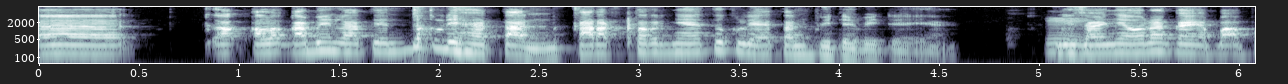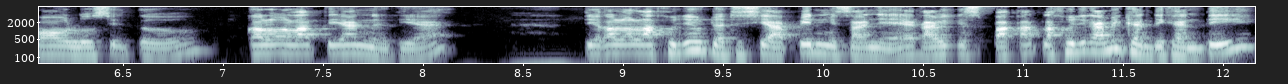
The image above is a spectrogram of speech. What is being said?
eh, ka- kalau kami latihan itu kelihatan karakternya itu kelihatan beda-beda ya. Hmm. Misalnya orang kayak Pak Paulus itu, kalau latihan ya dia, ya kalau lagunya udah disiapin misalnya ya, kami sepakat lagunya kami ganti-ganti.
